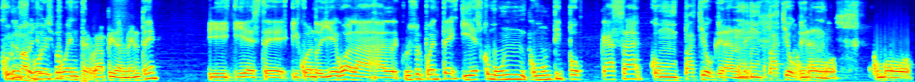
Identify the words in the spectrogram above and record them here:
Cruzo yo el puente rápidamente Y, y este, y cuando llego a la, al cruzo el puente y es como un, como un tipo casa con patio grande, un patio grande, como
